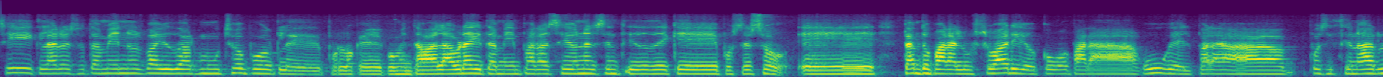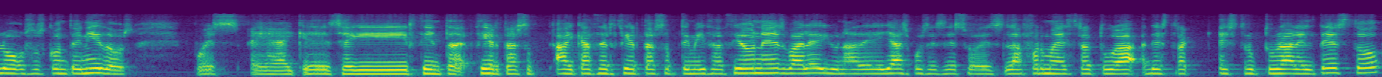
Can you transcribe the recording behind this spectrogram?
Sí, claro, eso también nos va a ayudar mucho por, lo que comentaba Laura y también para SEO en el sentido de que, pues eso, eh, tanto para el usuario como para Google, para posicionar luego sus contenidos, pues eh, hay que seguir ciertas, hay que hacer ciertas optimizaciones, ¿vale? Y una de ellas, pues es eso, es la forma de de estructurar el texto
